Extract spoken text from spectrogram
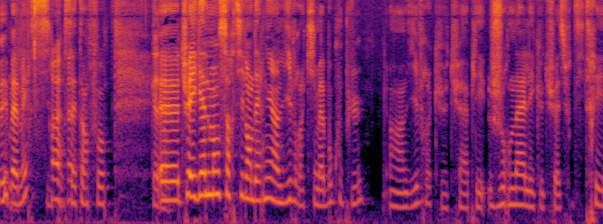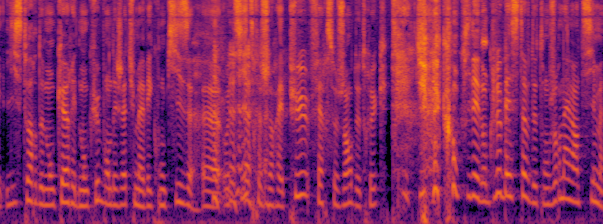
Eh ben, merci pour cette info. Euh, tu as également sorti l'an dernier un livre qui m'a beaucoup plu. Un livre que tu as appelé Journal et que tu as sous-titré L'histoire de mon cœur et de mon cul. Bon, déjà, tu m'avais conquise euh, au titre. J'aurais pu faire ce genre de truc. Tu as compilé donc le best-of de ton journal intime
